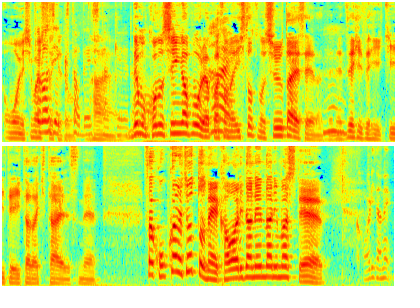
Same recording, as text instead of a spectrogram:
思いしましたけど。プロジェクトでしたけれども。はい。でもこのシンガポールやっぱそのはい。一つの集大成なんでね、うん。ぜひぜひ聞いていただきたいですね。さあ、ここからちょっとね、変わり種になりまして、変わりだね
